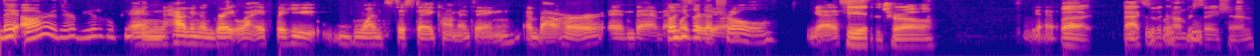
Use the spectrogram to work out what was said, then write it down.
They are. They're beautiful people. and having a great life," but he wants to stay commenting about her and them. And oh, what he's like a doing. troll. Yes. He is a troll. Yes. But back That's to the conversation.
